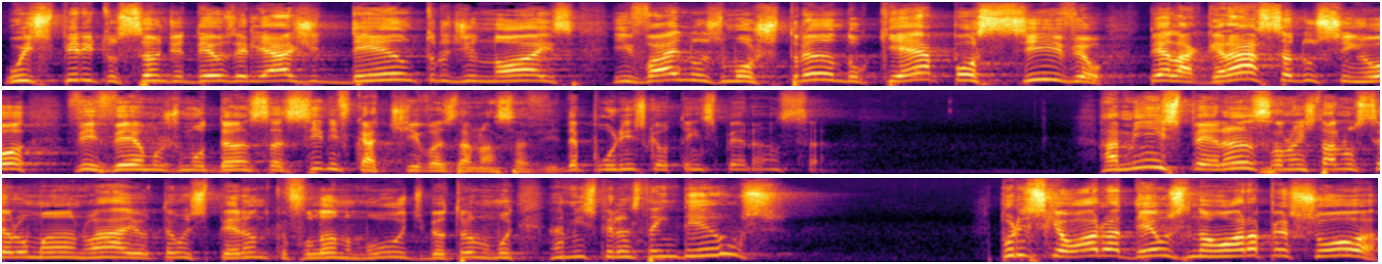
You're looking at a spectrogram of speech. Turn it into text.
O Espírito Santo de Deus, ele age dentro de nós e vai nos mostrando que é possível, pela graça do Senhor, vivermos mudanças significativas da nossa vida. É por isso que eu tenho esperança. A minha esperança não está no ser humano. Ah, eu estou esperando que fulano mude, Beltrano mude. A minha esperança está em Deus. Por isso que eu oro a Deus, não oro a pessoa.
